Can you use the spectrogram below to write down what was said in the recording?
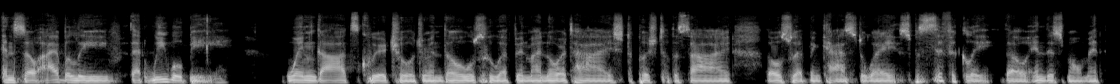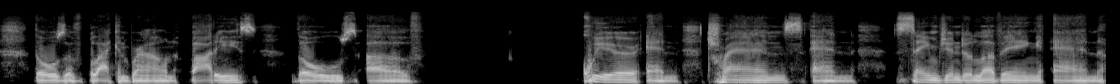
And so I believe that we will be when God's queer children, those who have been minoritized, pushed to the side, those who have been cast away, specifically though in this moment, those of black and brown bodies, those of queer and trans and same gender loving and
